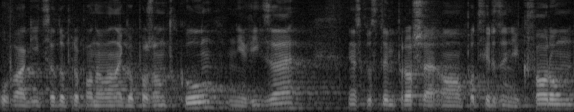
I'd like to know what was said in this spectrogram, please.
uwagi co do proponowanego porządku? Nie widzę. W związku z tym proszę o potwierdzenie kworum.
